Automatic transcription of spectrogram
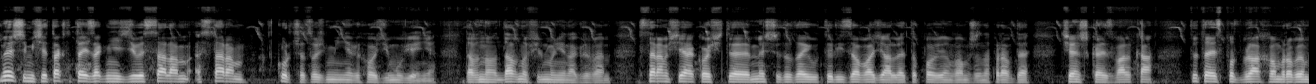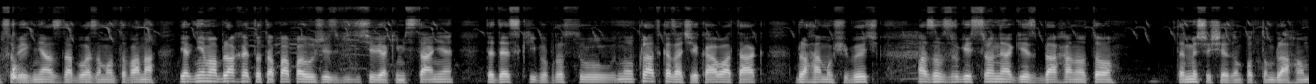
Myszy mi się tak tutaj zagnieździły, staram, staram, kurczę, coś mi nie wychodzi mówienie. Dawno, dawno filmu nie nagrywałem. Staram się jakoś te myszy tutaj utylizować, ale to powiem Wam, że naprawdę ciężka jest walka. Tutaj jest pod blachą, robią sobie gniazda, była zamontowana. Jak nie ma blachy, to ta papa już jest, widzicie w jakim stanie. Te deski po prostu, no klatka zaciekała, tak, blacha musi być. A znów z drugiej strony, jak jest blacha, no to te myszy siedzą pod tą blachą.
